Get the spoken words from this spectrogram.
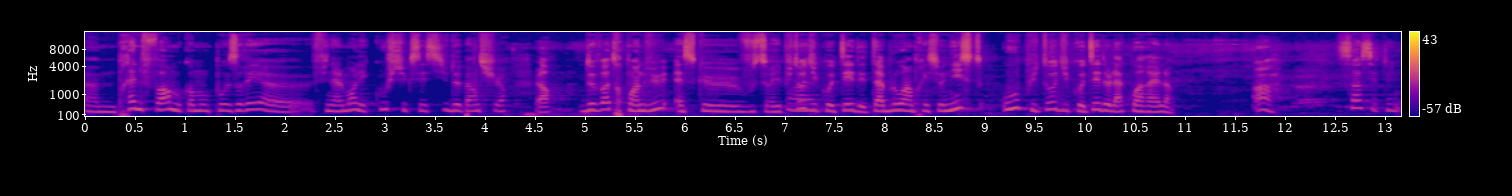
euh, prennent forme comme on poserait euh, finalement les couches successives de peinture. Alors, de votre point de vue, est-ce que vous seriez plutôt du côté des tableaux impressionnistes ou plutôt du côté de l'aquarelle? Ah, ça c'est une...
